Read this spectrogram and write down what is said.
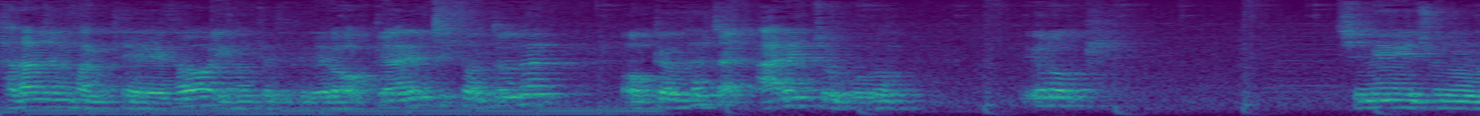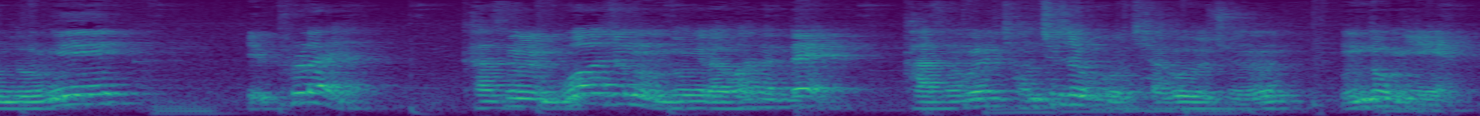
닫아준 상태에서 이 상태에서 그대로 어깨랑 일직선 또는 어깨를 살짝 아래쪽으로 이렇게 진행해주는 운동이 이 플라이 가슴을 모아주는 운동이라고 하는데 가슴을 전체적으로 자극을 주는 운동이에요.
